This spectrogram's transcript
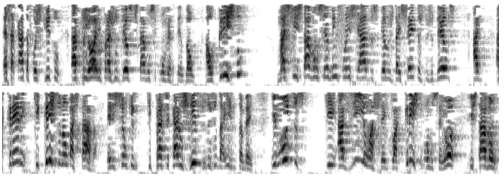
essa carta foi escrita a priori para judeus que estavam se convertendo ao, ao Cristo, mas que estavam sendo influenciados pelos das seitas dos judeus a a crerem que Cristo não bastava. Eles tinham que, que praticar os ritos do judaísmo também. E muitos que haviam aceito a Cristo como Senhor estavam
